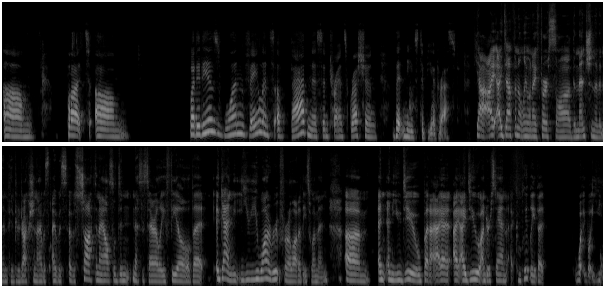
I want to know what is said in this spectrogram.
Um, but um, but it is one valence of badness and transgression that needs to be addressed. Yeah, I, I, definitely when I first saw the mention of it in the introduction, I was I was I was shocked, and I also didn't necessarily feel that. Again, you you want to root for a lot of these women, um, and and you do, but I I, I do understand completely that what what you,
